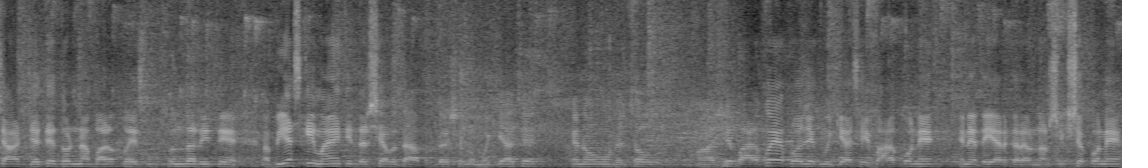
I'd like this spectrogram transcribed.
ચાર્ટ જે તે ધોરણના બાળકોએ ખૂબ સુંદર રીતે અભ્યાસ કી માહિતી દર્શાવતા આ પ્રદર્શનો મૂક્યા છે. એનો હું સૌ જે બાળકોએ પ્રોજેક્ટ મૂક્યા છે એ બાળકોને એને તૈયાર કરાવનાર શિક્ષકોને,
